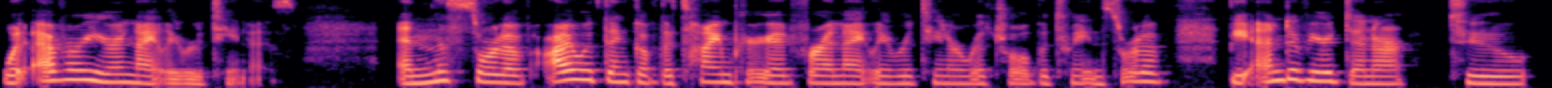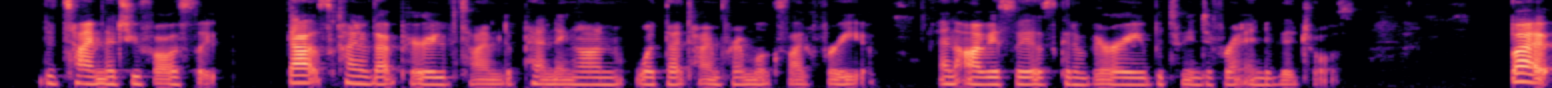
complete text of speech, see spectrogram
whatever your nightly routine is. And this sort of, I would think of the time period for a nightly routine or ritual between sort of the end of your dinner to the time that you fall asleep. That's kind of that period of time, depending on what that time frame looks like for you. And obviously, it's going to vary between different individuals. But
